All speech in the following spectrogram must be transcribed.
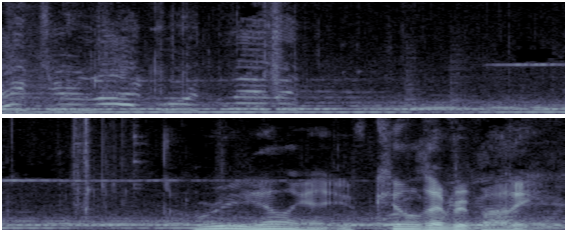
Ain't your life worth living? Who are you yelling at? You've killed everybody.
